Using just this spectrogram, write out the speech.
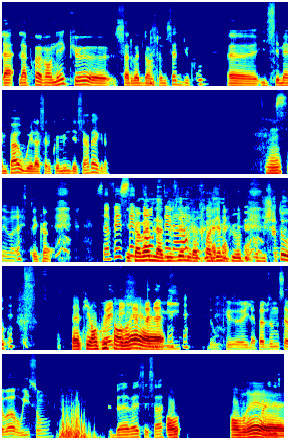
La, la preuve en est que ça doit être dans le tome 7 du coup. Euh, il sait même pas où est la salle commune des Serres d'Aigle. Mm. C'est vrai. C'est quand, Ça fait c'est 7 quand même la deuxième ou la troisième plus haute tour du château. Et puis en plus, Ouais, en vrai, il a pas euh, d'amis, donc euh, il a pas besoin de savoir où ils sont. Ben ouais, c'est ça. en vrai, Ouais,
